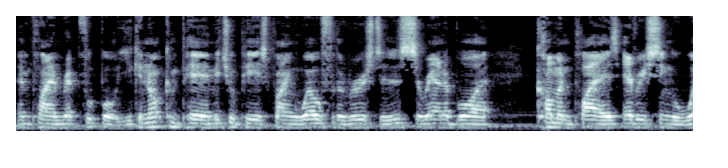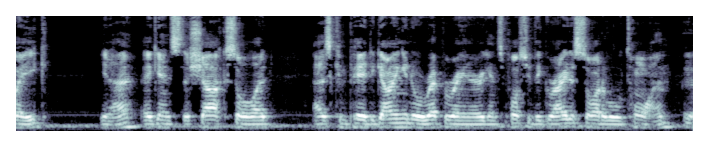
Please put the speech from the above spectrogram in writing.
and playing rep football. You cannot compare Mitchell Pearce playing well for the Roosters, surrounded by common players every single week, you know, against the Shark side, as compared to going into a rep arena against possibly the greatest side of all time. Yeah.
